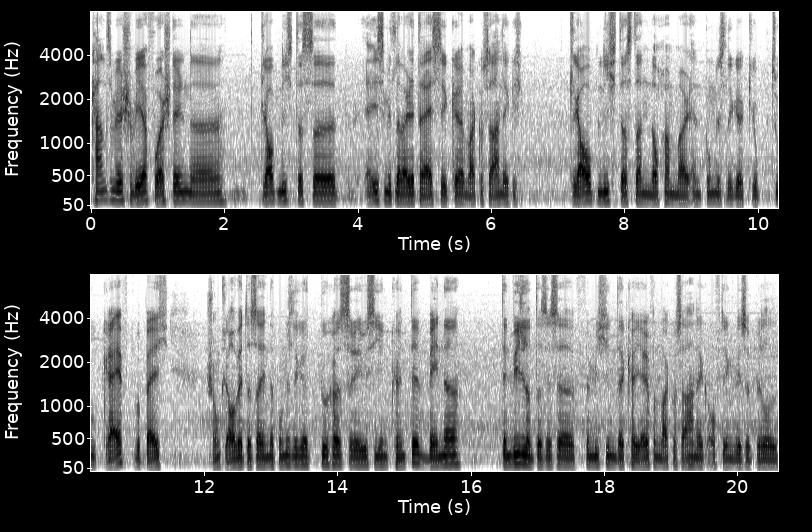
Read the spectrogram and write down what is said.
kann es mir schwer vorstellen. Äh, glaube nicht, dass äh, er ist mittlerweile 30, äh, Markus Arnek. Ich glaube nicht, dass dann noch einmal ein Bundesliga-Club zugreift, wobei ich schon glaube, dass er in der Bundesliga durchaus realisieren könnte, wenn er denn will. Und das ist äh, für mich in der Karriere von Markus Sahanek oft irgendwie so ein bisschen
